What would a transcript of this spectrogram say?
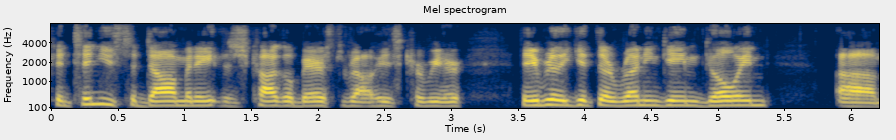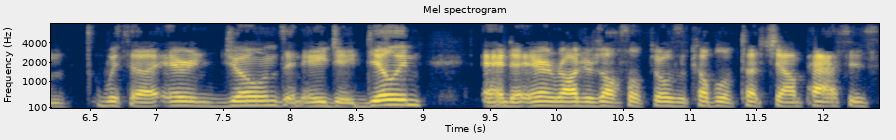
continues to dominate the Chicago Bears throughout his career. They really get their running game going um, with uh, Aaron Jones and AJ Dillon. And uh, Aaron Rodgers also throws a couple of touchdown passes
